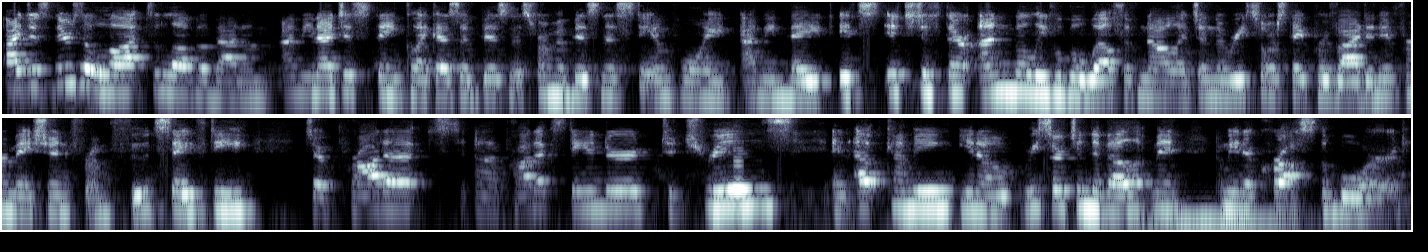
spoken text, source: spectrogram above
I just there's a lot to love about them. I mean, I just think like as a business from a business standpoint, I mean, they it's it's just their unbelievable wealth of knowledge and the resource they provide and information from food safety to product uh, product standard to trends and upcoming you know research and development i mean across the board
